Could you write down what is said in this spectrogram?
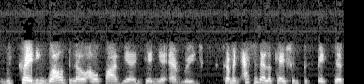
we're trading well below our five-year and ten-year average. From an asset allocation perspective,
